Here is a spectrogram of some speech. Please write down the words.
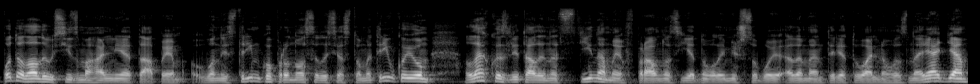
подолали усі змагальні етапи. Вони стрімко проносилися стометрівкою, легко злітали над стінами, вправно з'єднували між собою елементи рятувального знаряддя.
